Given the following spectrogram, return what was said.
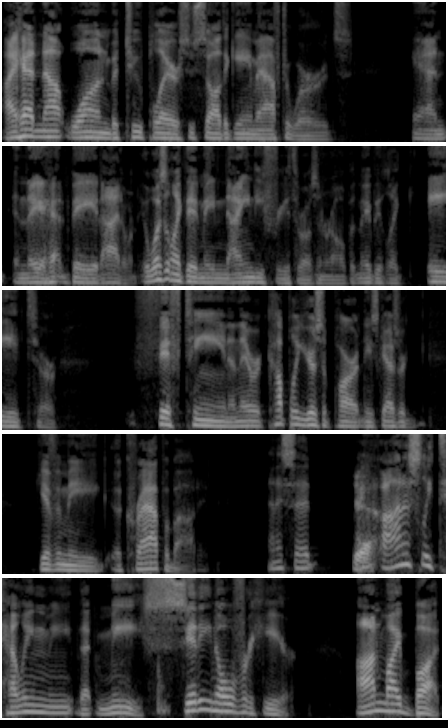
I had not one but two players who saw the game afterwards, and and they had made I don't. It wasn't like they had made 90 free throws in a row, but maybe like eight or 15, and they were a couple of years apart, and these guys were giving me a crap about it, and I said, yeah. honestly telling me that me sitting over here on my butt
